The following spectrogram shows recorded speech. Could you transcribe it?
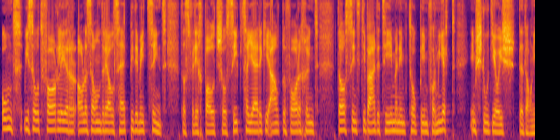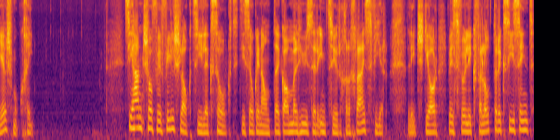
und wieso die Fahrlehrer alles andere als happy damit sind, dass vielleicht bald schon 17-jährige Auto fahren können, das sind die beiden Themen im Top informiert. Im Studio ist der Daniel Schmucki. Sie haben schon für viele Schlagzeilen gesorgt, die sogenannten Gammelhäuser im Zürcher Kreis 4. Letztes Jahr, weil sie völlig verlottert sind,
